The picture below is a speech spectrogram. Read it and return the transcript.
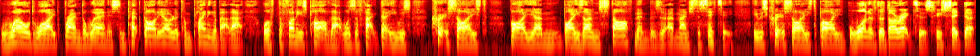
worldwide brand awareness. And Pep Guardiola complaining about that. Well, the funniest part of that was the fact that he was criticised by um, by his own staff members at Manchester City. He was criticised by one of the directors who said that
